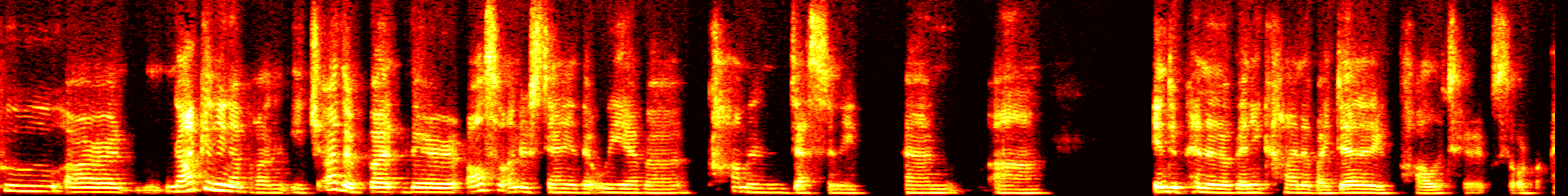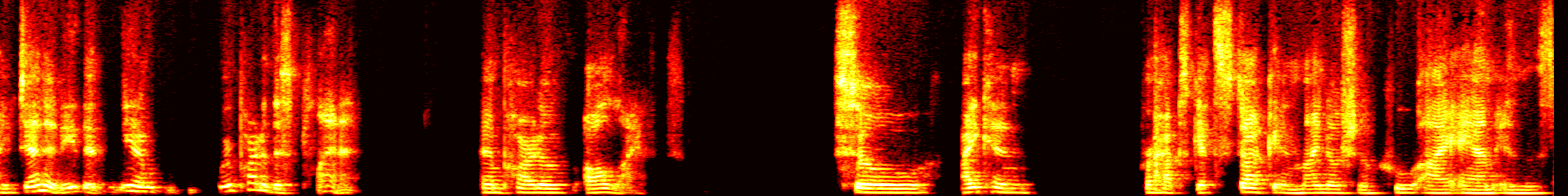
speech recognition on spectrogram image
who are not giving up on each other, but they're also understanding that we have a common destiny and um, independent of any kind of identity politics or identity that, you know, we're part of this planet and part of all life. So I can perhaps get stuck in my notion of who I am in this,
